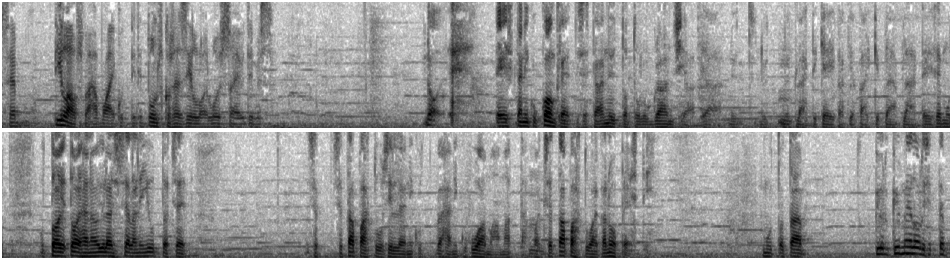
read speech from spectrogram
se tilaus vähän vaikutti. Niin tunsko sen silloin luissa ja ytimissä? No ei sitä niin konkreettisesti, nyt on tullut grunge ja, ja nyt, nyt, mm. nyt lähti keikat ja kaikki plää plää, ei se, mutta mut toi, toihan on yleensä sellainen juttu, että se, se, se tapahtuu silleen niin kuin, vähän niin kuin huomaamatta, mm. vaikka se tapahtuu aika nopeasti. Mutta tota, kyllä, kyllä meillä oli sitten,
